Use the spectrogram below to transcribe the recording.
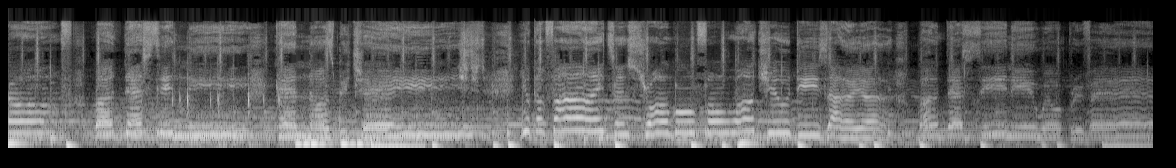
rough, but destiny cannot be changed. You can fight and struggle for what you desire, but destiny will prevail.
